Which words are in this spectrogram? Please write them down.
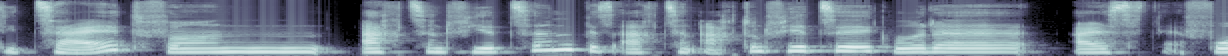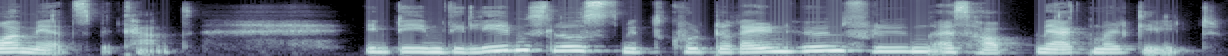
Die Zeit von 1814 bis 1848 wurde als der Vormärz bekannt, in dem die Lebenslust mit kulturellen Höhenflügen als Hauptmerkmal gilt.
